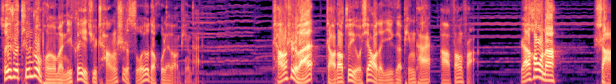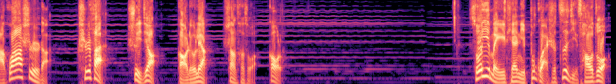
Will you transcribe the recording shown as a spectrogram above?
所以说，听众朋友们，你可以去尝试所有的互联网平台，尝试完找到最有效的一个平台啊方法，然后呢，傻瓜式的吃饭、睡觉、搞流量、上厕所够了。所以每一天，你不管是自己操作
